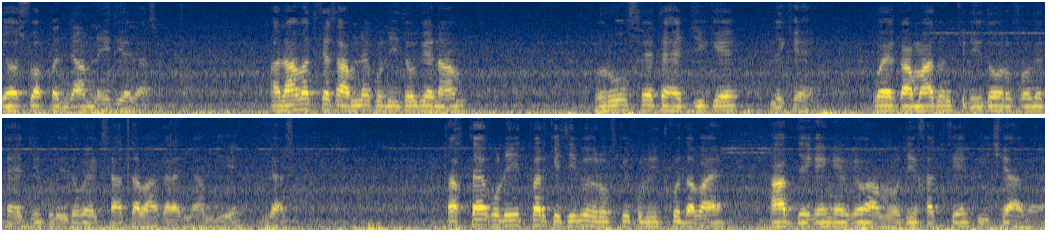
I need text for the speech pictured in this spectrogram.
या उस वक्त अंजाम नहीं दिया जा सकता। अलामत के सामने कुलीदों के नाम हरूफ तहजी के लिखे हैं। वह अहकाम उन कलीदों और रुफों के तहजी कुलीदों को एक साथ दबाकर अंजाम दिए जा सकते तख्ता कुलीद पर किसी भी हरूफ की कुलीद को दबाएँ, आप देखेंगे कि वह आमूदी ख़त के पीछे आ गया,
